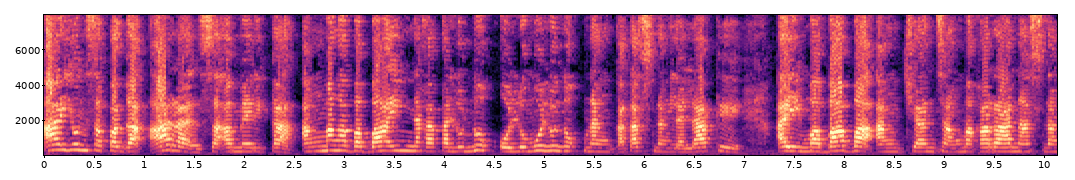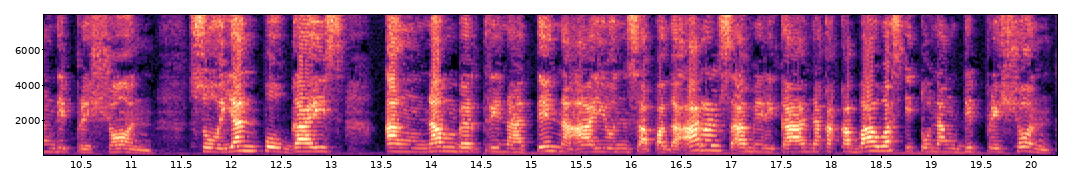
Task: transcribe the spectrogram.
Ayon sa pag-aaral sa Amerika, ang mga babaeng nakakalunok o lumulunok ng katas ng lalaki ay mababa ang tiyansang makaranas ng depresyon. So yan po guys, ang number 3 natin na ayon sa pag-aaral sa Amerika, nakakabawas ito ng depresyon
